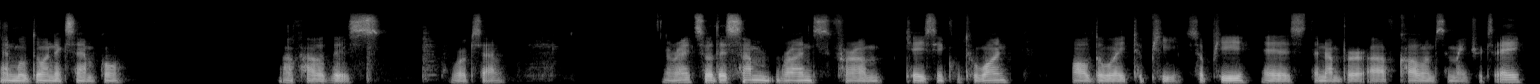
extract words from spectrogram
And we'll do an example of how this works out. All right, so this sum runs from k is equal to one all the way to P. So P is the number of columns in matrix A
